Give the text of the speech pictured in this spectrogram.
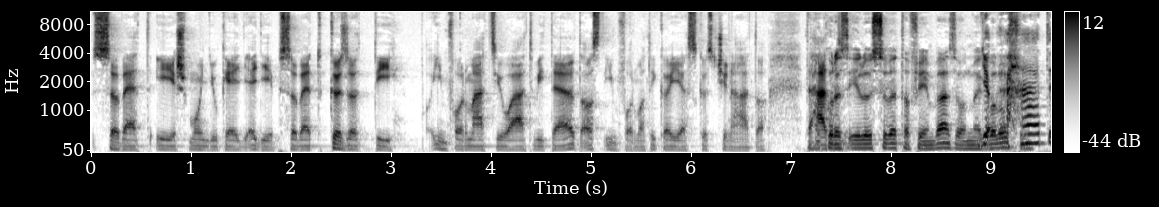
szövet és mondjuk egy egyéb szövet közötti információ átvitelt, azt informatikai eszköz csinálta. Tehát, Akkor az élőszövet a fémvázon megvalósul? Ja, hát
